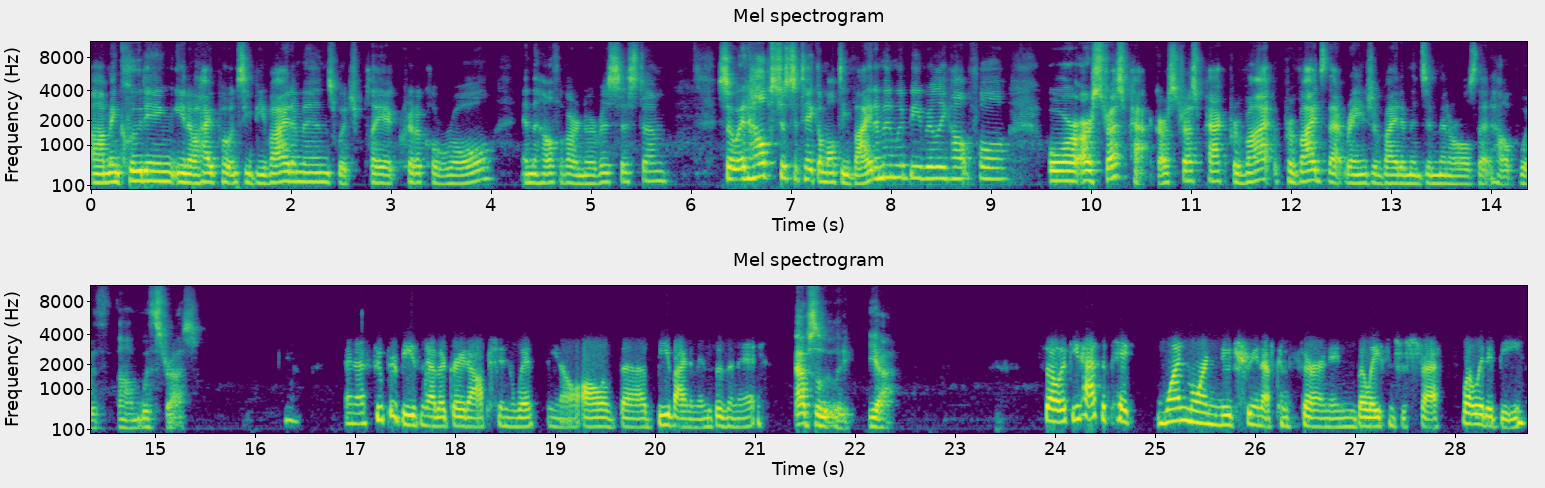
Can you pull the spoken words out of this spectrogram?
Um, including you know high potency B vitamins, which play a critical role in the health of our nervous system. So it helps just to take a multivitamin would be really helpful, or our stress pack. Our stress pack provide, provides that range of vitamins and minerals that help with um, with stress. Yeah. And a super B is another great option with you know all of the B vitamins, isn't it? Absolutely, yeah. So if you had to pick one more nutrient of concern in relation to stress, what would it be?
